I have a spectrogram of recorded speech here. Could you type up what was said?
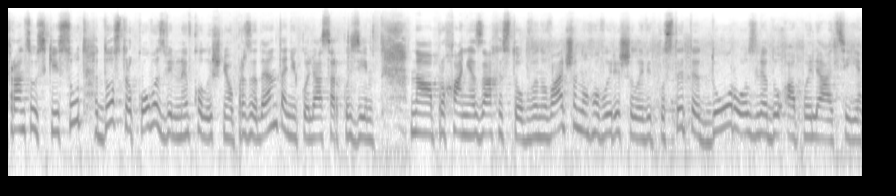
Французький суд достроково звільнив колишнього президента Ніколя Саркозі. На прохання захисту обвинуваченого вирішили відпустити до розгляду апеляції.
